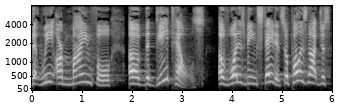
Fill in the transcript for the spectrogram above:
that we are mindful of the details of what is being stated. So Paul is not just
